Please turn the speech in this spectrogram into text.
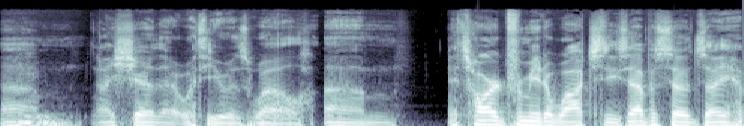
Um, I share that with you as well. Um, it's hard for me to watch these episodes. I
